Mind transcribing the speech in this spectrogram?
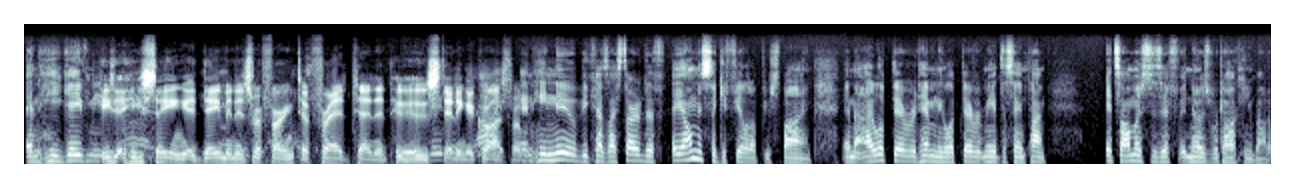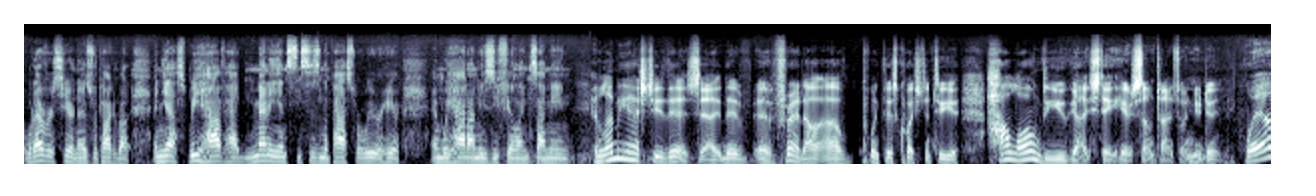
And he gave me. He's, he's saying uh, Damon is referring to Fred Tennant, who, who's standing across eye, from and him. he knew because I started to it almost like you feel it up your spine and I looked over at him and he looked over at me at the same time it's almost as if it knows we're talking about it whatever's here knows we're talking about it and yes we have had many instances in the past where we were here and we had uneasy feelings I mean And let me ask you this, uh, uh, Fred. I'll, I'll point this question to you: How long do you guys stay here? Sometimes when you're doing it, Well,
